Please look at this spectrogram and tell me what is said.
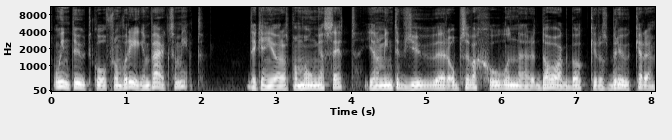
och inte utgå från vår egen verksamhet. Det kan göras på många sätt, genom intervjuer, observationer, dagböcker hos brukare.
